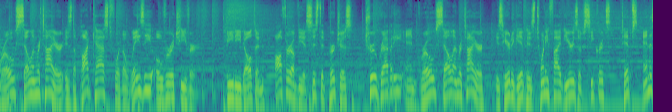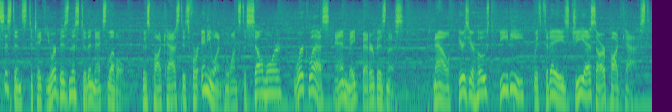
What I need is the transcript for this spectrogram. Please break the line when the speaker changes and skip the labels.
Grow, Sell, and Retire is the podcast for the lazy overachiever. BD Dalton, author of The Assisted Purchase, True Gravity, and Grow, Sell, and Retire, is here to give his 25 years of secrets, tips, and assistance to take your business to the next level. This podcast is for anyone who wants to sell more, work less, and make better business. Now, here's your host, BD, with today's GSR podcast.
